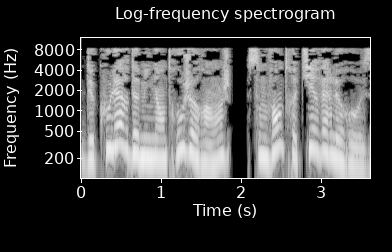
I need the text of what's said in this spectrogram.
De couleur dominante rouge-orange, son ventre tire vers le rose.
